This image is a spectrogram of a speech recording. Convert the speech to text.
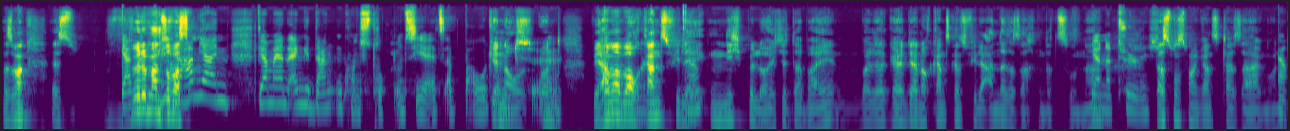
Also man, es ja, würde man sowas. Wir haben, ja ein, wir haben ja ein Gedankenkonstrukt uns hier jetzt erbaut. Genau. Und, äh, und wir haben aber auch ganz viele ja. Ecken nicht beleuchtet dabei, weil da gehört ja noch ganz, ganz viele andere Sachen dazu. Ne? Ja, natürlich. Das muss man ganz klar sagen. Und ja.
